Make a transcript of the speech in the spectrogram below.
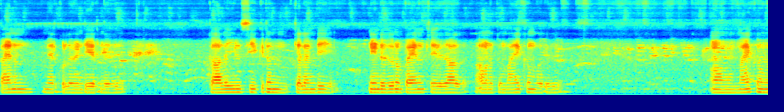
பயணம் மேற்கொள்ள வேண்டியிருந்தது. காலையில் சீக்கிரம் கிளம்பி நீண்ட தூரம் பயணம் செய்ததால் அவனுக்கு மயக்கம் வருது. மயக்கம்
